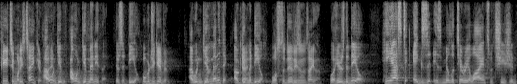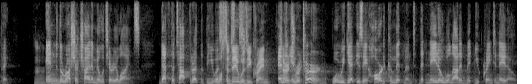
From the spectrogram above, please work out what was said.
Putin what he's taken. Right? I won't give. I won't give him anything. There's a deal. What would you give him? I wouldn't give him anything. I would okay. give him a deal. What's the deal he's going to take then? Well, here's the deal. He has to exit his military alliance with Xi Jinping, mm-hmm. end the Russia-China military alliance. That's the top threat that the U.S. What's faces. the deal with Ukraine? And then in return, what we get is a hard commitment that NATO will not admit Ukraine to NATO.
